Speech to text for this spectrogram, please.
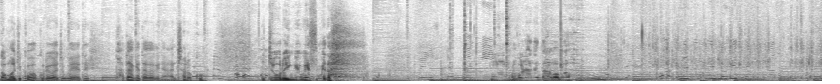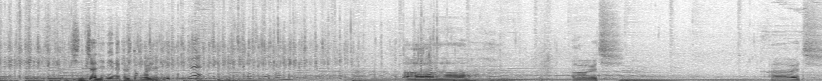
넘어질 것 같고 그래 가지고 애들 바닥에다가 그냥 앉혀놓고 이쪽으로 임기응했습니다. 영광이. 음 막걸리 한잔 따라 봐봐. 진짜니? 니네 별똥별 얘기? 네. 아, 옳지, 옳지.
